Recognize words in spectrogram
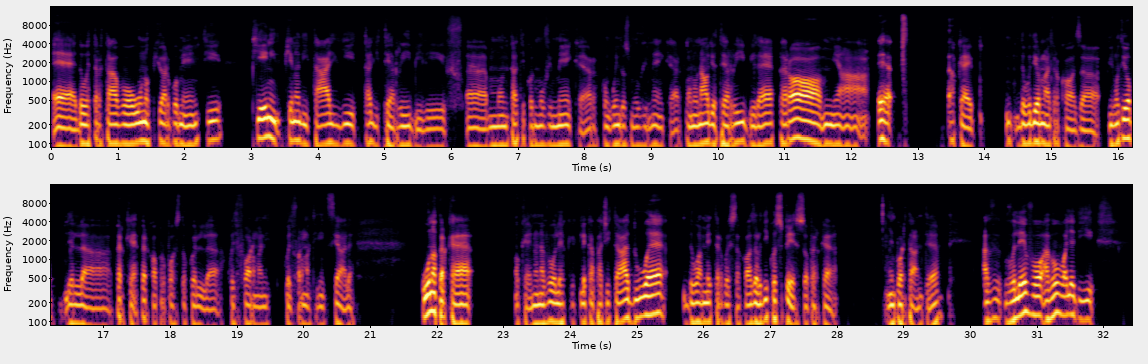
eh, dove trattavo uno o più argomenti pieni, pieno di tagli, tagli terribili, f- eh, montati con Movie Maker, con Windows Movie Maker, con un audio terribile, però mi ha... Eh, ok, devo dire un'altra cosa. Il motivo del perché, perché ho proposto quel, quel, format, quel format iniziale. Uno, perché, ok, non avevo le, le capacità. Due, devo ammettere questa cosa, lo dico spesso perché è importante. Eh? Ave- volevo, avevo voglia di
